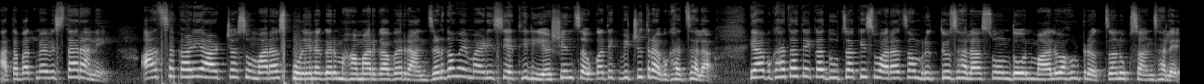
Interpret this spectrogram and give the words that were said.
आता बातम्या विस्ताराने. आज सकाळी आठच्या सुमारास पुणे नगर महामार्गावर रांजणगाव एमआयडीसी येथील यशिन चौकात एक विचित्र अपघात झाला. या अपघातात एका दुचाकी स्वाराचा मृत्यू झाला असून दोन मालवाहू ट्रकचं नुकसान झालंय.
